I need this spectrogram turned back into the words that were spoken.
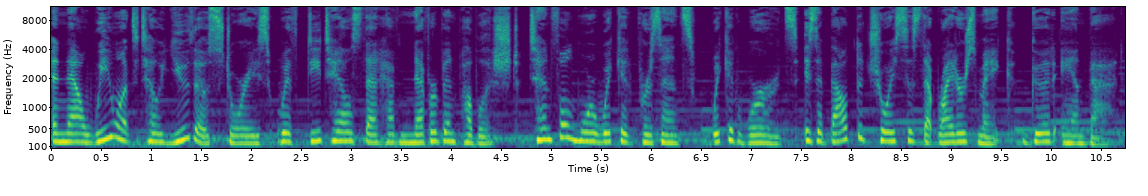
and now we want to tell you those stories with details that have never been published. Tenfold More Wicked presents Wicked Words is about the choices that writers make, good and bad.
